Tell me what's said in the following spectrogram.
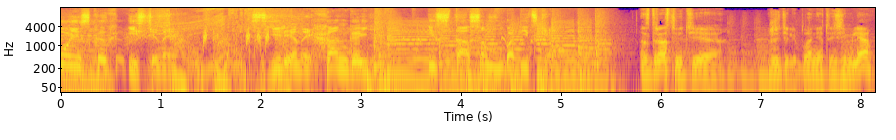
поисках истины» с Еленой Хангой и Стасом Бабицким. Здравствуйте, жители планеты Земля,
